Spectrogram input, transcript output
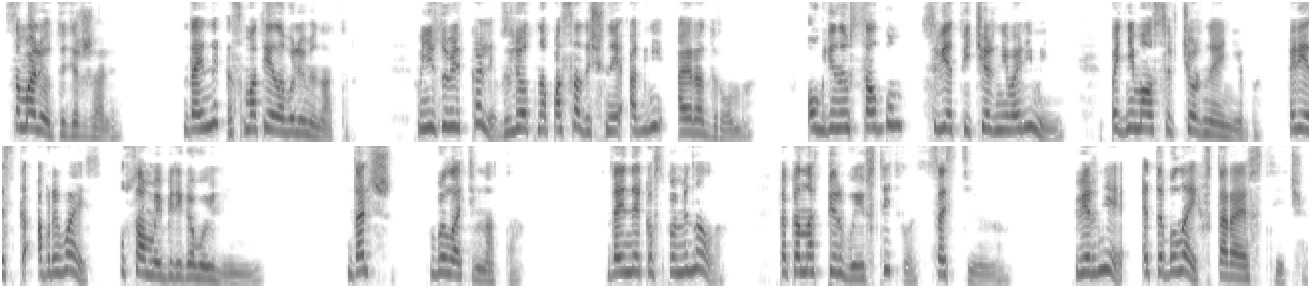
Самолет задержали. Дайнека смотрела в иллюминатор. Внизу мелькали взлетно-посадочные огни аэродрома. Огненным столбом свет вечернего ремени поднимался в черное небо, резко обрываясь у самой береговой линии. Дальше была темнота. Дайнека вспоминала, как она впервые встретилась со Стивеном. Вернее, это была их вторая встреча.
